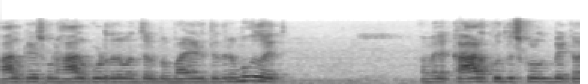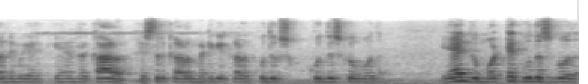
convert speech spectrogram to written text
ಹಾಲು ಕಾಯಿಸ್ಕೊಂಡು ಹಾಲು ಕುಡಿದ್ರೆ ಒಂದು ಸ್ವಲ್ಪ ಬಾಳೆಹಣ್ಣು ತಿಂದ್ರೆ ಮುಗಿದೋಯ್ತು. ಆಮೇಲೆ ಕಾಳು ಕುದಿಸ್ಕೊಳ್ಬೇಕಲ್ಲ ನಿಮಗೆ, ಏನಾರ ಕಾಳು, ಹೆಸರು ಕಾಳು ಮೆಟ್ಟಿಗೆ ಕಾಳು ಕುದಿಸ್, ಕುದಿಸ್ಕೋಬೋದಾ ಎಗ್ ಮೊಟ್ಟೆ ಕುದಿಸ್ಬೋದಾ.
